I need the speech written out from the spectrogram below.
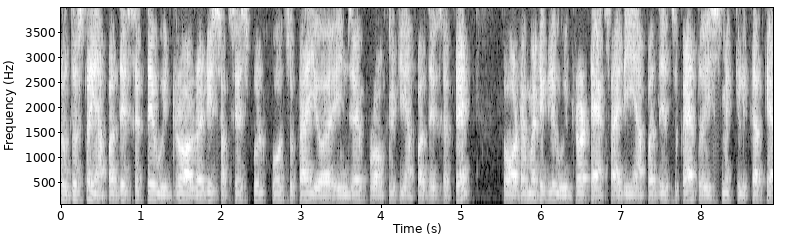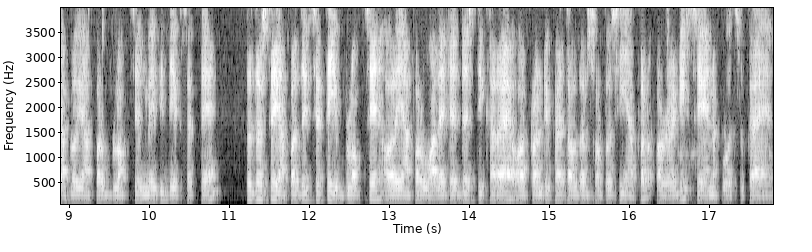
तो दोस्तों यहाँ पर देख सकते हैं विड्रॉ ऑलरेडी सक्सेसफुल हो चुका है योर एंजॉय प्रॉफिट यहाँ पर देख सकते हैं तो ऑटोमेटिकली विड्रॉ टैक्स आईडी यहाँ पर दे चुका है तो इसमें क्लिक करके आप लोग यहाँ पर ब्लॉकचेन में भी देख सकते हैं तो दोस्तों यहाँ पर देख सकते हैं ब्लॉकचेन और यहाँ पर वॉलेट एड्रेस दिखा रहा है और ट्वेंटी फाइव थाउज़ेंड यहाँ पर ऑलरेडी सेंड हो चुका है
